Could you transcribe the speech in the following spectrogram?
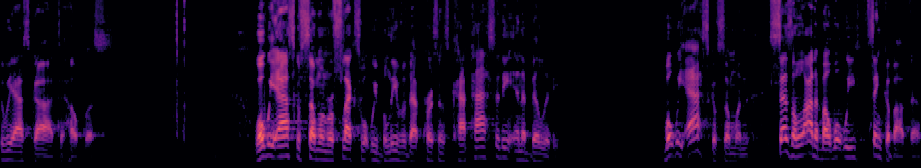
Do we ask God to help us? What we ask of someone reflects what we believe of that person's capacity and ability. What we ask of someone says a lot about what we think about them.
